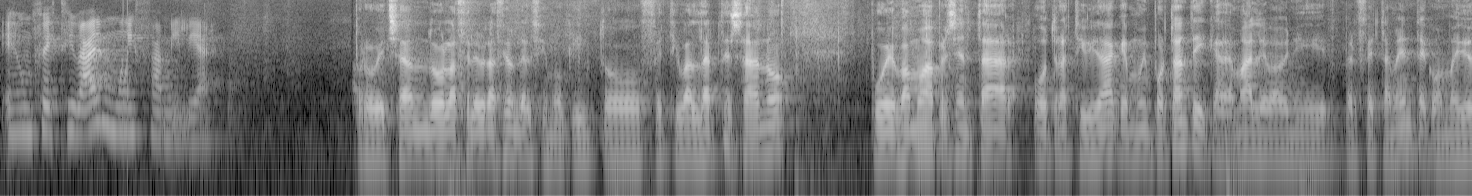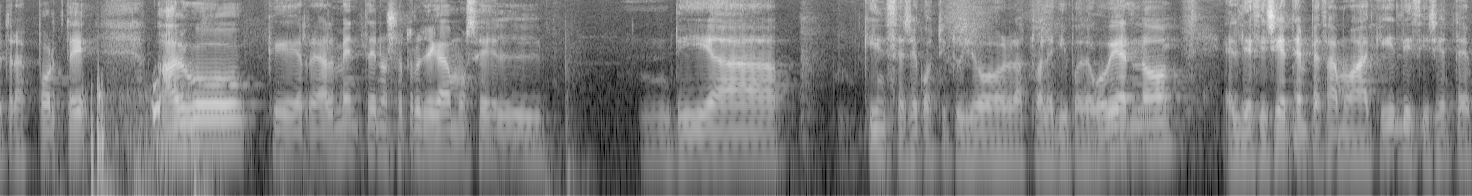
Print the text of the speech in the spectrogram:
es un festival muy familiar. Aprovechando la celebración del 15 Festival de Artesanos, pues vamos a presentar otra actividad que es muy importante y que además le va a venir perfectamente como medio de transporte, algo que realmente nosotros llegamos el día 15 se constituyó el actual equipo de gobierno, el 17 empezamos aquí, el 17,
